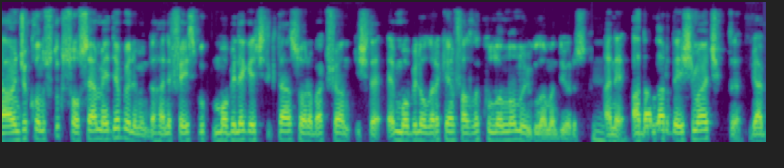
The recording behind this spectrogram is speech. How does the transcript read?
Daha önce konuştuk sosyal medya bölümünde. Hani Facebook mobile geçtikten sonra bak şu an işte en mobil olarak en fazla kullanılan uygulama diyoruz. Hı. Hani adamlar değişime açıktı. Ya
